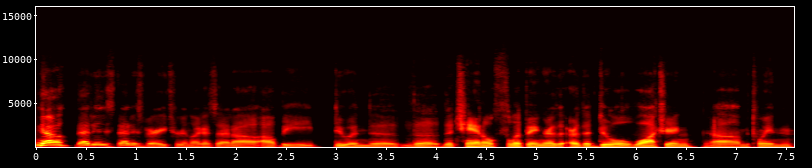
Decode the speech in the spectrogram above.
No, that is that is very true. And like I said, I'll I'll be doing the the the channel flipping or the or the dual watching um, between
